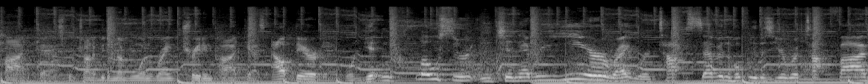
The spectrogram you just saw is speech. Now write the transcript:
podcast. We're trying to be the number one ranked trading podcast out there. We're getting closer each and every year, right? We're top seven. Hopefully this year we're top five,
